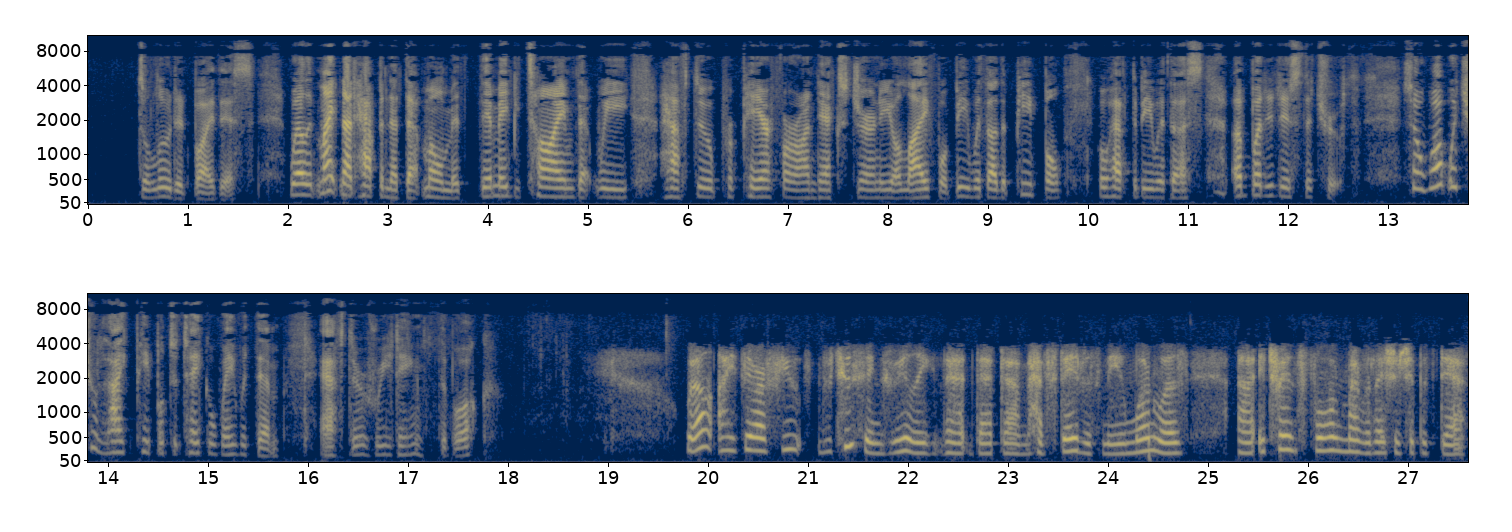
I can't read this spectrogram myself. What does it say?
deluded by this. Well, it might not happen at that moment. There may be time that we have to prepare for our next journey or life or be with other people who have to be with us, uh, but it is the truth. So, what would you like people to take away with them after reading the book? Well, I, there are a few, two things really that that um, have stayed with me, and one was uh, it transformed my relationship with death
